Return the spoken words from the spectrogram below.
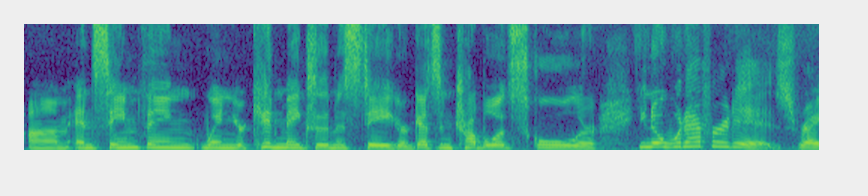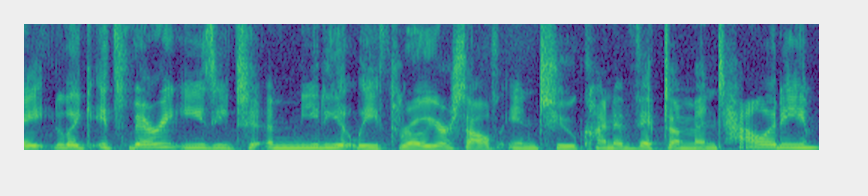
Um, and same thing when your kid makes a mistake or gets in trouble at school or, you know, whatever it is, right? Like it's very easy to immediately throw yourself into kind of victim mentality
